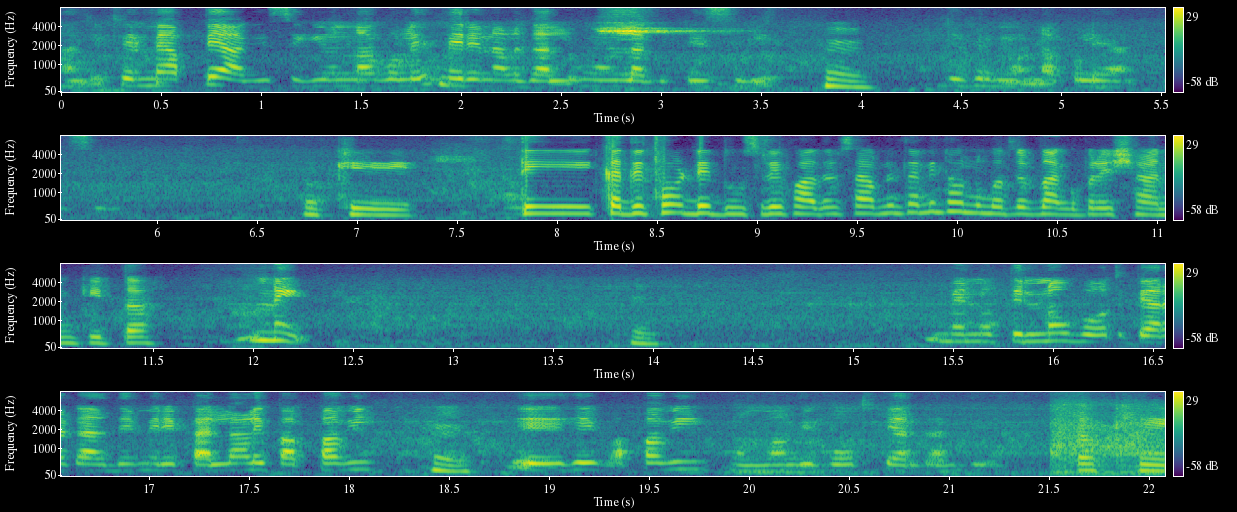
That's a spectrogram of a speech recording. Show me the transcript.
ਹਾਂਜੀ ਫਿਰ ਮੈਂ ਆਪੇ ਆ ਗਈ ਸੀਗੀ ਉਹਨਾਂ ਕੋਲੇ। ਮੇਰੇ ਨਾਲ ਗੱਲ ਹੋਣ ਲੱਗ ਪਈ ਸੀਗੀ। ਹੂੰ। ਤੇ ਫਿਰ ਮੈਂ ਉਹਨਾਂ ਕੋਲੇ ਆ ਗਈ ਸੀ ਓਕੇ ਤੇ ਕਦੇ ਤੁਹਾਡੇ ਦੂਸਰੇ ਫਾਦਰ ਸਾਹਿਬ ਨੇ ਤਾਂ ਨਹੀਂ ਤੁਹਾਨੂੰ ਮਤਲਬ ਤੰਗ ਪਰੇਸ਼ਾਨ ਕੀਤਾ? ਨਹੀਂ। ਹੂੰ। ਮੈਨੂੰ ਤਿੰਨੋਂ ਬਹੁਤ ਪਿਆਰ ਕਰਦੇ ਮੇਰੇ ਪਹਿਲਾਂ ਵਾਲੇ ਪਾਪਾ ਵੀ ਹੂੰ। ਇਹ ਪਾਪਾ ਵੀ ਮੰਮਾ ਵੀ ਬਹੁਤ ਪਿਆਰ ਕਰਦੇ ਆ। ਓਕੇ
